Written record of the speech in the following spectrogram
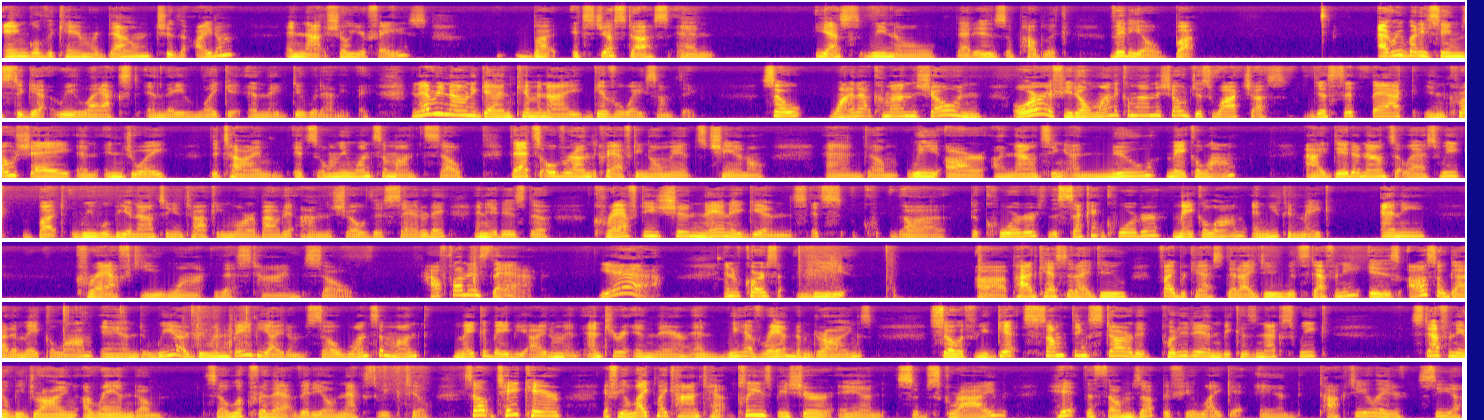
angle the camera down to the item and not show your face. But it's just us. And yes, we know that is a public video, but everybody seems to get relaxed and they like it and they do it anyway. And every now and again, Kim and I give away something. So why not come on the show and or if you don't want to come on the show, just watch us just sit back and crochet and enjoy the time. It's only once a month, so that's over on the Crafty Nomads channel. And um, we are announcing a new make-along. I did announce it last week, but we will be announcing and talking more about it on the show this Saturday. And it is the Crafty Shenanigans. It's uh, the quarter, the second quarter make-along, and you can make any craft you want this time. So how fun is that? Yeah. And of course, the uh, podcast that I do, Fibercast, that I do with Stephanie is also got a make along. And we are doing baby items. So once a month, make a baby item and enter it in there. And we have random drawings. So if you get something started, put it in because next week Stephanie will be drawing a random. So look for that video next week too. So take care. If you like my content, please be sure and subscribe. Hit the thumbs up if you like it. And talk to you later. See ya.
